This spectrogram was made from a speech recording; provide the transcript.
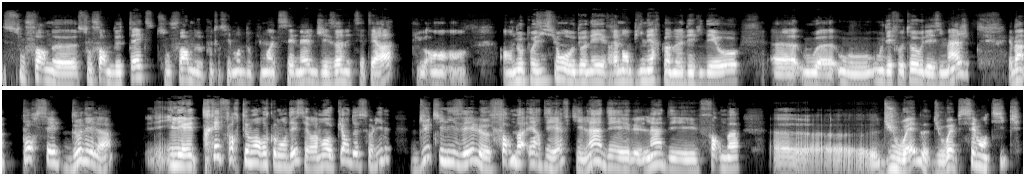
sous forme, sous forme de texte, sous forme potentiellement de documents XML, JSON, etc., en, opposition aux données vraiment binaires comme des vidéos euh, ou, des photos ou des images. Eh ben, pour ces données-là, il est très fortement recommandé, c'est vraiment au cœur de Solid, d'utiliser le format RDF, qui est l'un des, l'un des formats euh, du web, du web sémantique,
